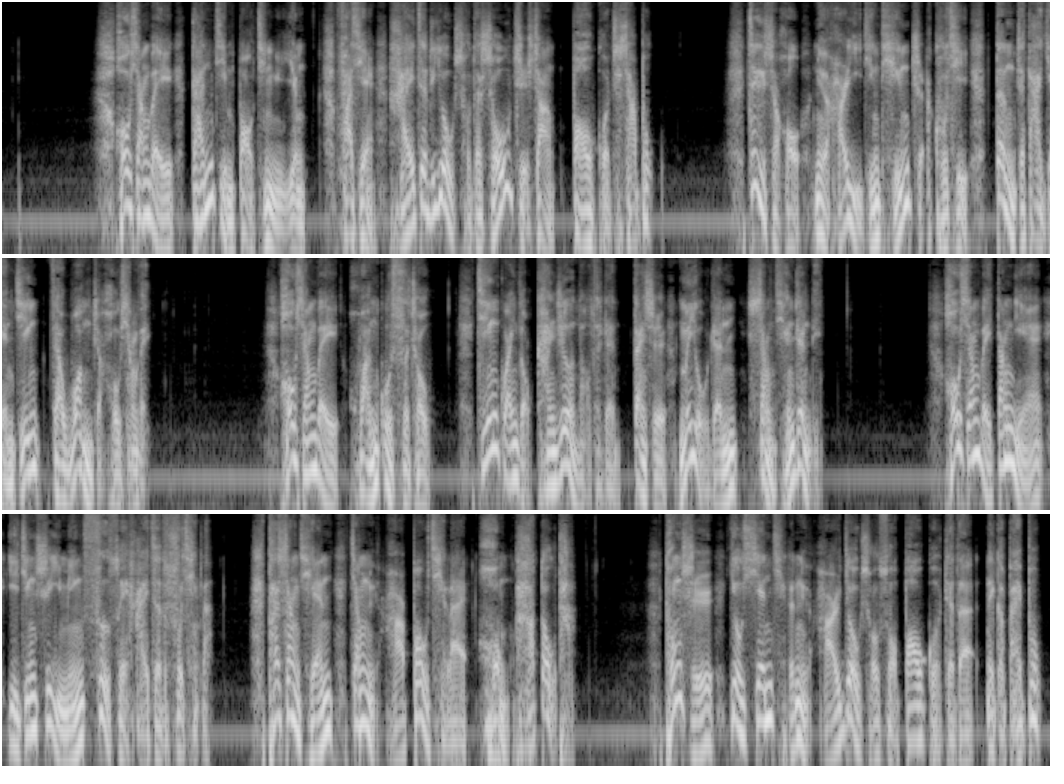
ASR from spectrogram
侯祥伟赶紧抱起女婴，发现孩子的右手的手指上包裹着纱布。这个时候，女孩已经停止了哭泣，瞪着大眼睛在望着侯祥伟。侯祥伟环顾四周，尽管有看热闹的人，但是没有人上前认领。侯祥伟当年已经是一名四岁孩子的父亲了，他上前将女孩抱起来，哄她逗她，同时又掀起了女孩右手所包裹着的那个白布，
